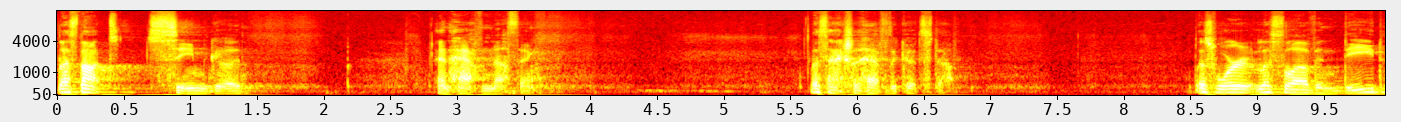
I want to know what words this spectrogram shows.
Let's not seem good and have nothing. Let's actually have the good stuff. Let's, word, let's love in deed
